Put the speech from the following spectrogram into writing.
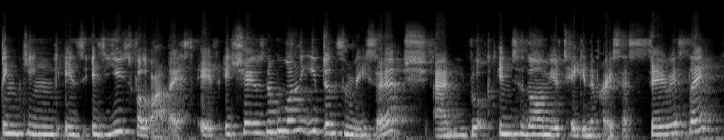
thinking is is useful about this is it shows number one that you've done some research and you've looked into them, you're taking the process seriously.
